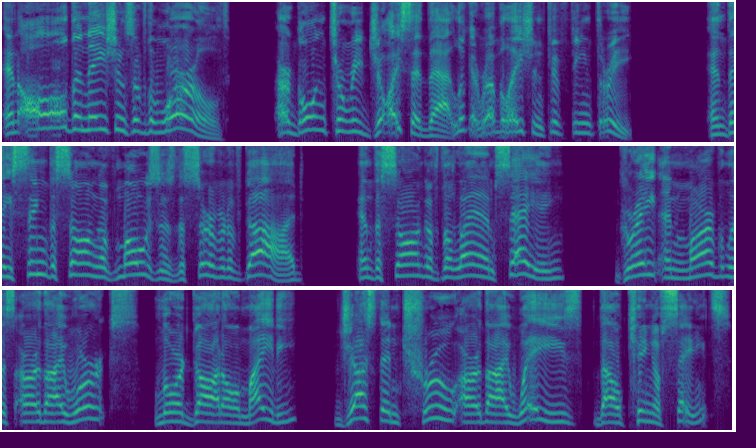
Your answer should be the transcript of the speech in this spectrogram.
And all the nations of the world are going to rejoice at that. Look at Revelation 15 3. And they sing the song of Moses, the servant of God, and the song of the Lamb, saying, Great and marvelous are thy works, Lord God Almighty. Just and true are thy ways, thou King of saints.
